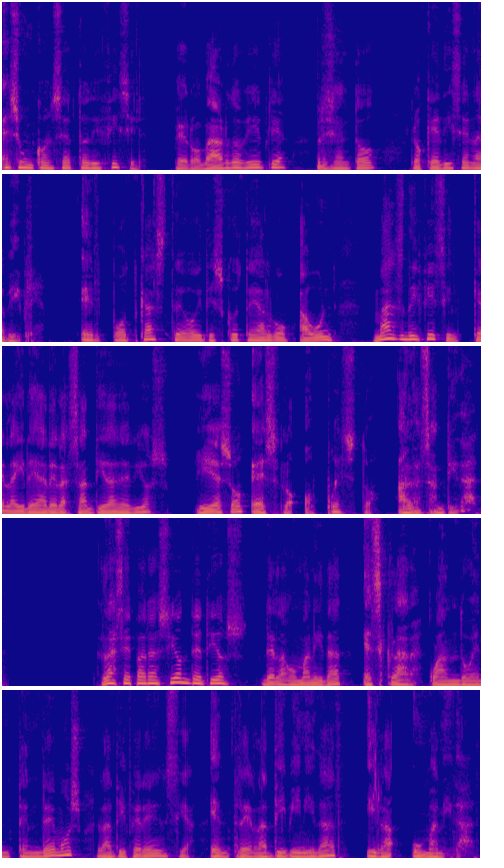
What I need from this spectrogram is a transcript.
es un concepto difícil, pero Bardo Biblia presentó lo que dice la Biblia. El podcast de hoy discute algo aún más difícil que la idea de la santidad de Dios, y eso es lo opuesto a la santidad. La separación de Dios de la humanidad es clara cuando entendemos la diferencia entre la divinidad y la humanidad.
